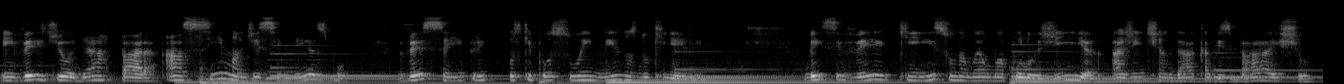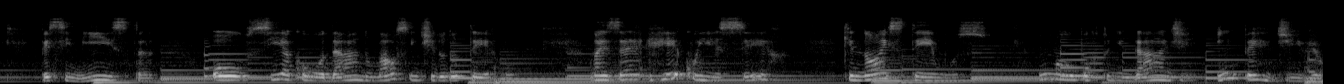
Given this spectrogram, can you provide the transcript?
em vez de olhar para acima de si mesmo, vê sempre os que possuem menos do que ele. Bem se vê que isso não é uma apologia a gente andar cabisbaixo, pessimista ou se acomodar no mau sentido do termo, mas é reconhecer que nós temos uma oportunidade imperdível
